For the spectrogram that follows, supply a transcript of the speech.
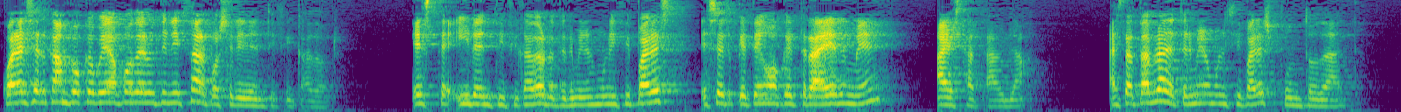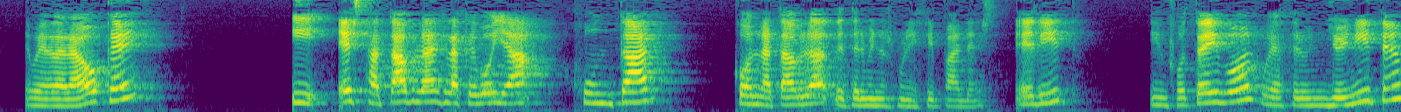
¿Cuál es el campo que voy a poder utilizar? Pues el identificador. Este identificador de términos municipales es el que tengo que traerme a esta tabla. A esta tabla de términos municipales.dat. Le voy a dar a OK y esta tabla es la que voy a juntar con la tabla de términos municipales. Edit, Infotable, voy a hacer un join item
